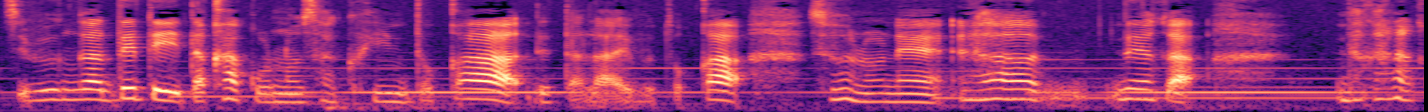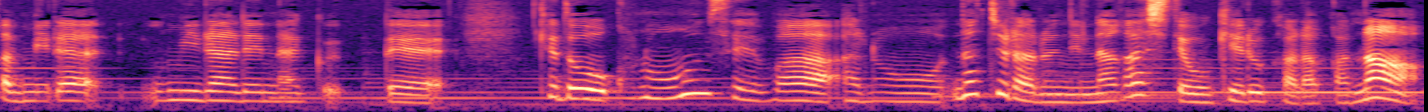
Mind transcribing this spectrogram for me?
自分が出ていた過去の作品とか出たライブとかそういうのねあなんかなかなか見ら見られなくってけどこの音声はあのナチュラルに流しておけるからかな。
